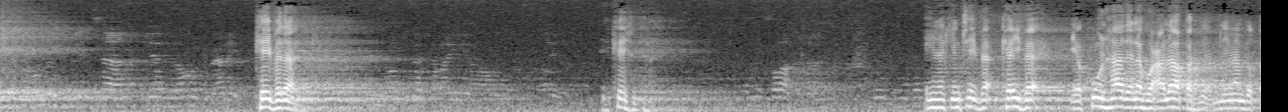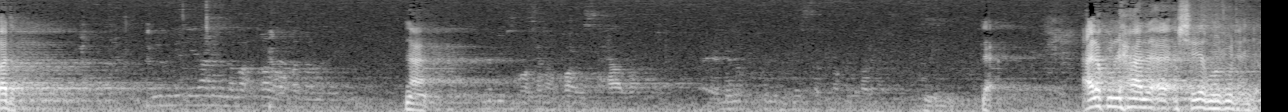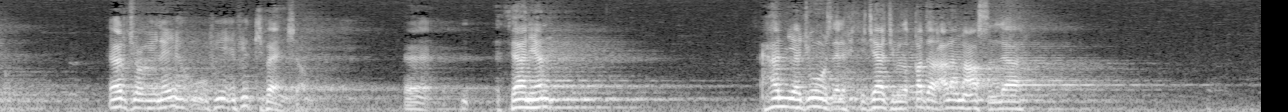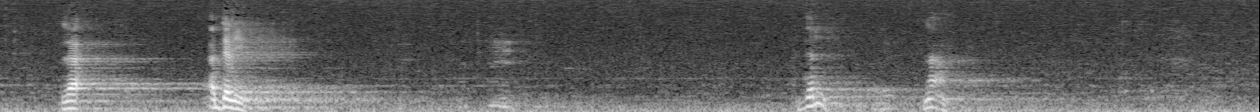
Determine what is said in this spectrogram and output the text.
كيف ذلك؟ كيف ذلك؟ لكن كيف كيف يكون هذا له علاقة بالإيمان بالقدر؟ نعم. لا. على كل حال الشريط موجود عندكم. ارجعوا إليه وفي في الكفاية إن شاء الله. آه ثانيا هل يجوز الاحتجاج بالقدر على معاصي الله؟ لا. الدليل. الدليل. نعم.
